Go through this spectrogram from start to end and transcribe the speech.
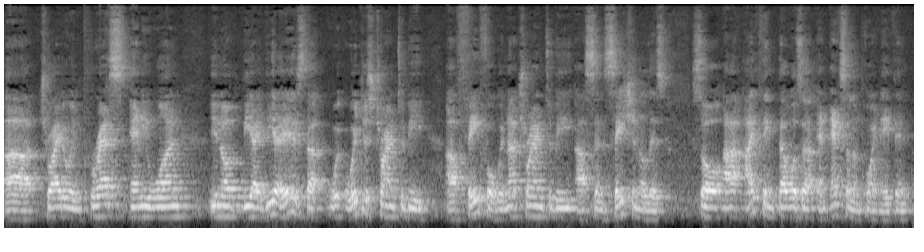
uh, try to impress anyone. You know, the idea is that we're just trying to be uh, faithful. We're not trying to be uh, sensationalists. So I think that was a, an excellent point, Nathan.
